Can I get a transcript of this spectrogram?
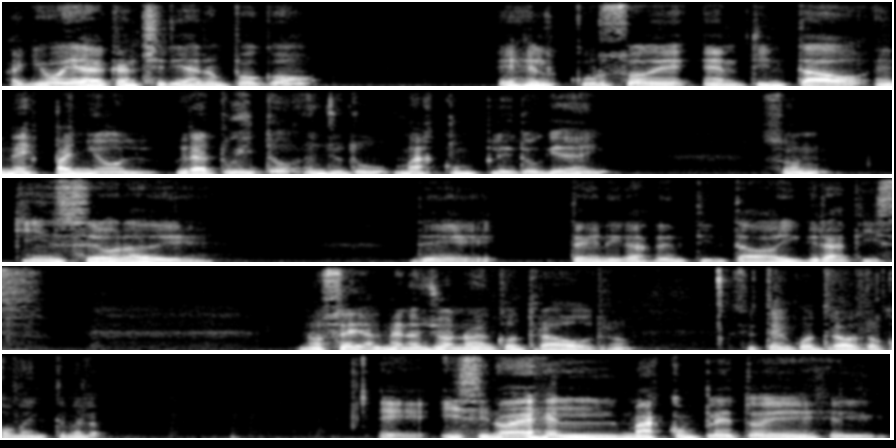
aquí voy a cancherear un poco es el curso de entintado en español gratuito en YouTube más completo que hay. Son 15 horas de, técnicas de entintado ahí gratis. No sé, al menos yo no he encontrado otro. Si usted encuentra otro, coméntemelo. Eh, y si no es el más completo, es el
